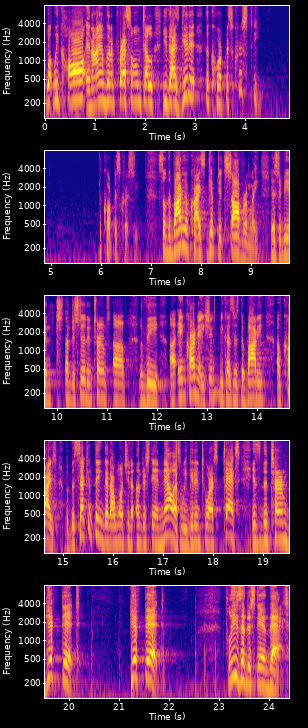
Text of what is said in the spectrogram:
what we call, and I am going to press home, tell you guys get it, the Corpus Christi the Corpus Christi. So the body of Christ gifted sovereignly is to be in, understood in terms of the uh, incarnation because it's the body of Christ. But the second thing that I want you to understand now as we get into our text is the term gifted. Gifted. Please understand that.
